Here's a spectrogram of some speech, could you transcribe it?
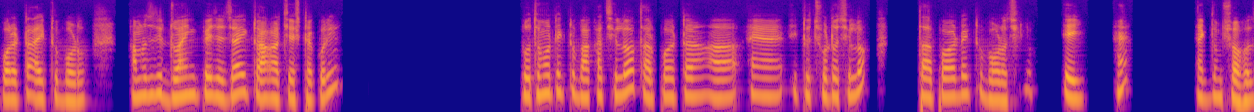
পরেরটা আরেকটু বড়। আমরা যদি ড্রয়িং পেজে যাই একটু আঁকার চেষ্টা করি। প্রথমটা একটু বাঁকা ছিল, তারপরেরটা আ অ্যা একটু ছোট ছিল, তারপরেরটা একটু বড় ছিল। এই, হ্যাঁ? একদম সহজ।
